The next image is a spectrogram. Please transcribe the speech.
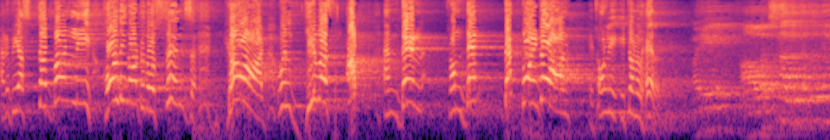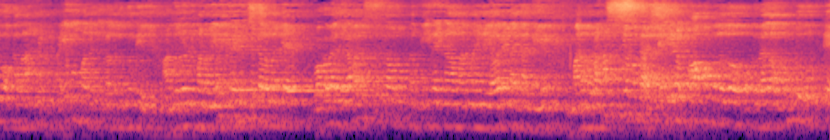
and if we are stubbornly holding on to those sins, God will give us up, and then from that, that point on, it's only eternal hell. మరి ఆ వచనాలు చదివితే ఒకలాంటి భయం మనకు కలుగుతుంది అందులో మనం ఏమి అంటే ఒకవేళ యవనస్తులుగా ఉంటున్న మీరైనా మనమైనా ఎవరైనా కానీ మనం రహస్యముగా శరీర పాపములలో ఒకవేళ ఉంటూ ఉంటే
